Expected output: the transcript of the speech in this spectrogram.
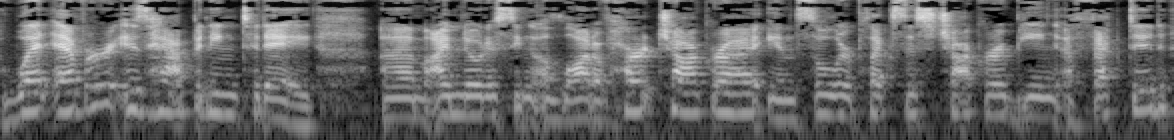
whatever is happening today, um, I'm noticing a lot of heart chakra and solar plexus chakra being affected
